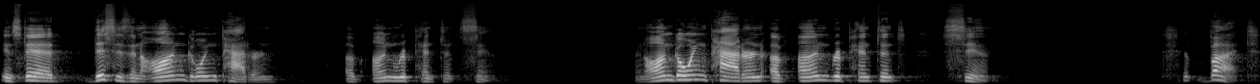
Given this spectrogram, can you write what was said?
Instead, this is an ongoing pattern of unrepentant sin. An ongoing pattern of unrepentant sin. But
